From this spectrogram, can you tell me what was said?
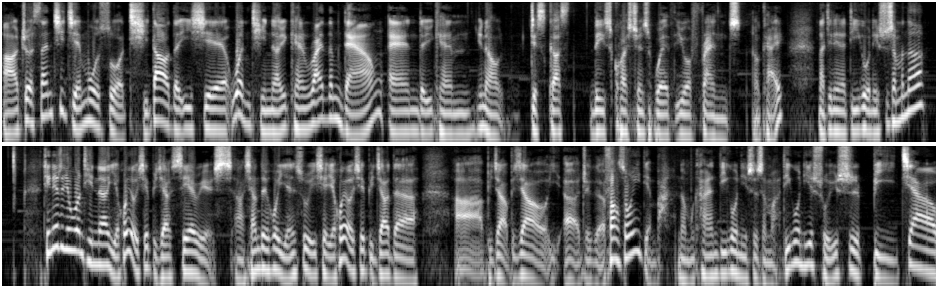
啊这三期节目所提到的一些问题呢，you can write them down and you can you know discuss these questions with your friends. OK，那今天的第一个问题是什么呢？今天这些问题呢，也会有一些比较 serious 啊，相对会严肃一些，也会有一些比较的啊，比较比较呃，这个放松一点吧。那我们看第一个问题是什么？第一个问题属于是比较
